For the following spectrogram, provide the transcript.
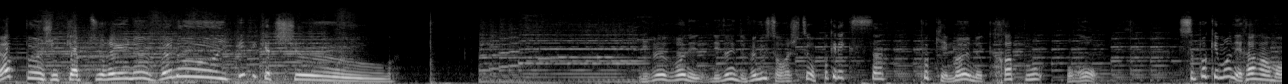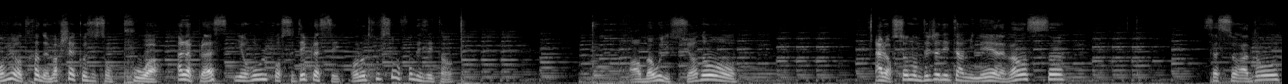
hop, j'ai capturé une venouille Pikachu les, les, données de venouille sont rajoutées au Pokédex Pokémon Crapaud Rond. Ce Pokémon est rarement vu en train de marcher à cause de son poids. À la place, il roule pour se déplacer. On le trouve souvent au fond des étangs. Oh bah oui, les surnoms Alors, surnom déjà déterminé à l'avance. Ça sera donc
